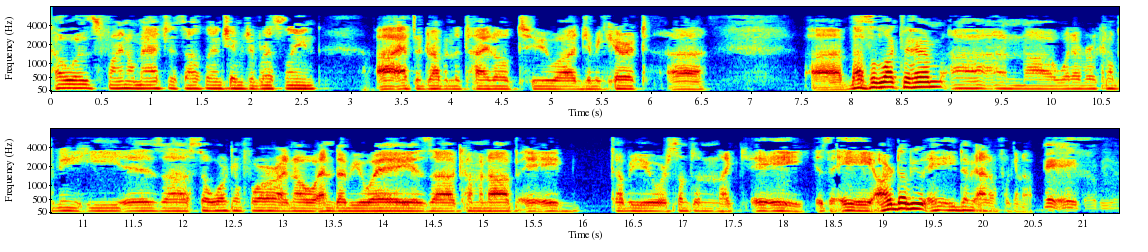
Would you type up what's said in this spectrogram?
Koa's final match at Southland Championship Wrestling, after dropping the title to, uh, Jimmy Carrot. Uh, uh, best of luck to him, uh, on, uh, whatever company he is, uh, still working for. I know NWA is, uh, coming up, AAW or something like AA, is it AARW? AAW? I don't fucking know. AAW.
